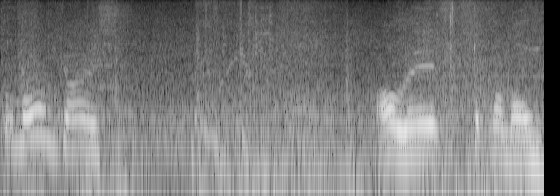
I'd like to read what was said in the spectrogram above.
Come on, guys. Allee, come on.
